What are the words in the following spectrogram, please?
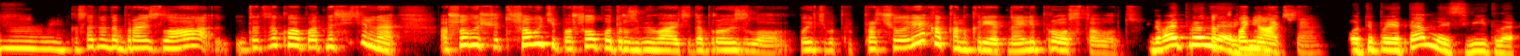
М, Касательно добра и зла, это такое относительное. А что вы, счит- что вы типа, что подразумеваете добро и зло? Вы типа про- про человека конкретно или просто вот Давай про как енергію. понятие? От, типу, є темне і світле.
